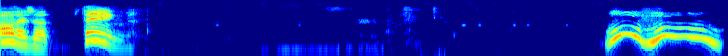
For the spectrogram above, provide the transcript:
Oh, there's a thing. Woo woo!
